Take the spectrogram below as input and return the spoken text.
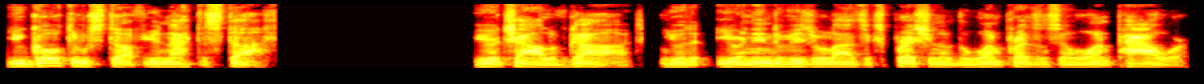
You go through stuff, you're not the stuff. You're a child of God. You're, the, you're an individualized expression of the one presence and one power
